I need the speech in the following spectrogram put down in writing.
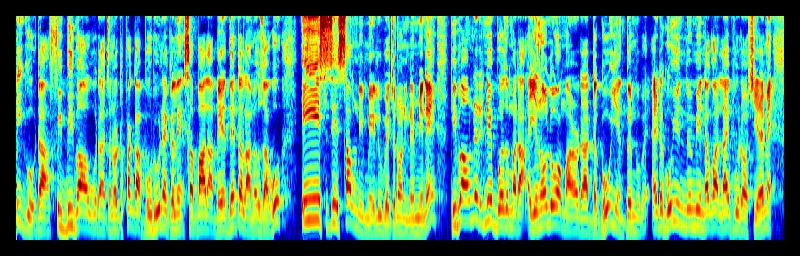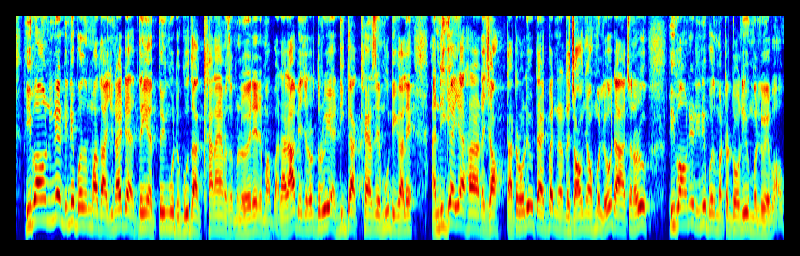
League ကိုဒါ FIBA ကိုဒါကျွန်တော်တစ်ဖက်ကဘူဒိုနဲ့ဂလင့်ဆက်ပါလာဘယ်အသင်းတက်လာမယ့်ဥစ္စာကိုအေးစစ်စစ်စောင့်နေမယ်လို့ပဲကျွန်တော်အနေနဲ့မြင်တယ်။ဘီဘာအောင်နဲ့ဒီနေ့ပွဲစမှာဒါအရင်ဆုံးလုံးအောင်မှာတော့ဒါတကိုးရင်သွင်းဖို့ပဲအဲတကိုးရင်သွင်းပြီးနောက်ကလိုက်ဖို့တော့ရှိတယ်ဒါပေမဲ့ဘီဘာအောင်နဲ့ဒီနေ့ပွဲစမှာဒါ United အသင်းရဲ့သွင်းကိုတကူတာခံလိုက်ရမှာဆိုမလွယ်တဲ့တယ်မှာပါဒါဒါအပြင်ကျွန်တော်တို့ရဲ့အဓိကခံစစ်မှုတွေကလည်းအဓိကရထားတာတကြောင်ဒါတော်တော်လေးကိုတိုင်ပတ်နေတာတကြောင်ကြောင့်မလို့ဒါကျွန်တော်တို့ဘီဘာအောင်နဲ့ဒီနေ့ပွဲစမှာတော်တော်လေးကိုမလွယ်ပါဘူး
